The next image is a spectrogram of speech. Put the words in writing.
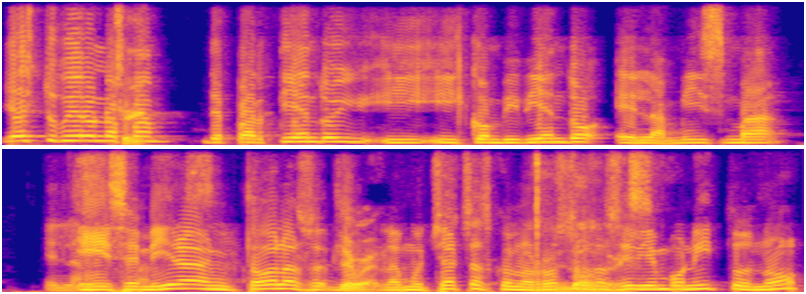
Y ahí estuvieron Sí. apá, departiendo y, y- y conviviendo en la misma. Y misma se miran todas las, bueno. las muchachas con los rostros Londres. así bien bonitos, ¿no?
